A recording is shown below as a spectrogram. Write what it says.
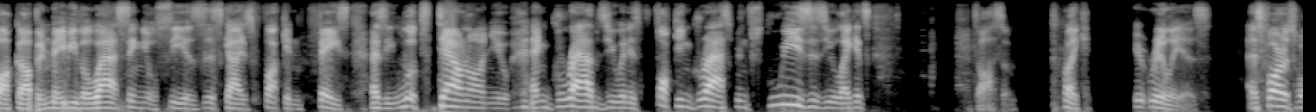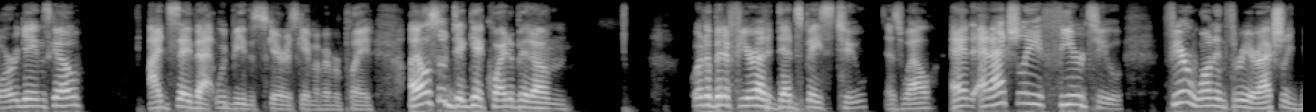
fuck up, and maybe the last thing you'll see is this guy's fucking face as he looks down on you and grabs you in his fucking grasp and squeezes you like it's it's awesome. Like it really is. As far as horror games go, I'd say that would be the scariest game I've ever played. I also did get quite a bit um quite a bit of fear out of Dead Space 2 as well. And and actually Fear 2. Fear 1 and 3 are actually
